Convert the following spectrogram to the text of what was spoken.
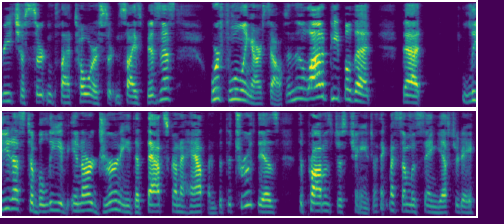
reach a certain plateau or a certain size business, we're fooling ourselves. And there's a lot of people that that lead us to believe in our journey that that's going to happen. But the truth is, the problems just change. I think my son was saying yesterday,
